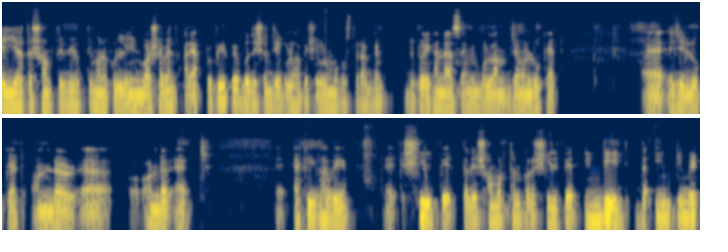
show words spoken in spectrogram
এই ইহাতে সপ্তমী বিভক্তি মনে করলে ইন বসাবেন। আর অ্যাপ্রোপ্রিয়েট প্রিপোজিশন যেগুলো হবে, সেগুলো মুখস্থ রাখবেন। দুটো এখানে আছে, আমি বললাম, যেমন লুক অ্যাট এই যে look at wonder wonder at একইভাবে শিল্পের, তাহলে সমর্থন করে শিল্পের ইনডিড দ্য ইন্টিমেট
